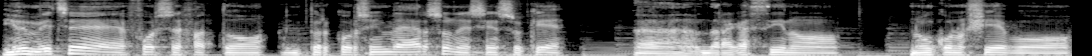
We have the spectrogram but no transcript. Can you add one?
Io invece forse ho fatto il percorso inverso, nel senso che eh, da ragazzino non conoscevo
